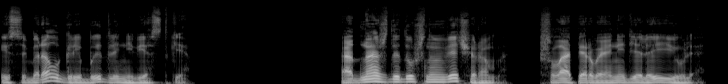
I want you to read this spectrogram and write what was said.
и собирал грибы для невестки. Однажды душным вечером, шла первая неделя июля,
